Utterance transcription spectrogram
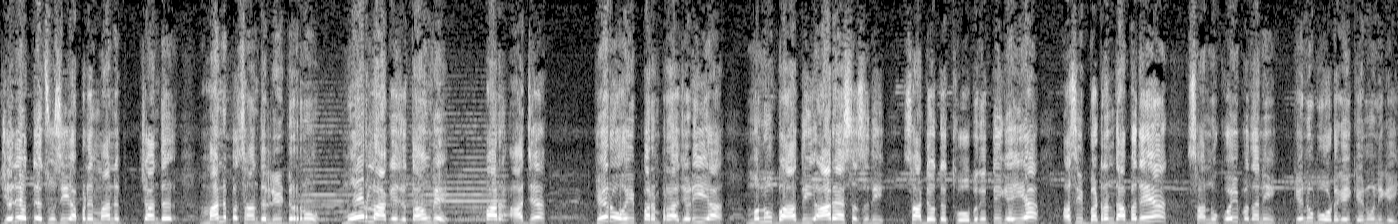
ਜਿਹਦੇ ਉੱਤੇ ਤੁਸੀਂ ਆਪਣੇ ਮਨ ਚੰਦ ਮਨਪਸੰਦ ਲੀਡਰ ਨੂੰ ਮੋਹਰ ਲਾ ਕੇ ਜਿਤਾਉਂਗੇ। ਪਰ ਅੱਜ ਫਿਰ ਉਹੀ ਪਰੰਪਰਾ ਜਿਹੜੀ ਆ ਮਨੂਵਾਦ ਦੀ ਆਰਐਸਐਸ ਦੀ ਸਾਡੇ ਉੱਤੇ ਥੋਪ ਦਿੱਤੀ ਗਈ ਆ। ਅਸੀਂ ਬਟਨ ਦੱਬਦੇ ਆ, ਸਾਨੂੰ ਕੋਈ ਪਤਾ ਨਹੀਂ ਕਿਹਨੂੰ ਵੋਟ ਗਈ, ਕਿਹਨੂੰ ਨਹੀਂ ਗਈ।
